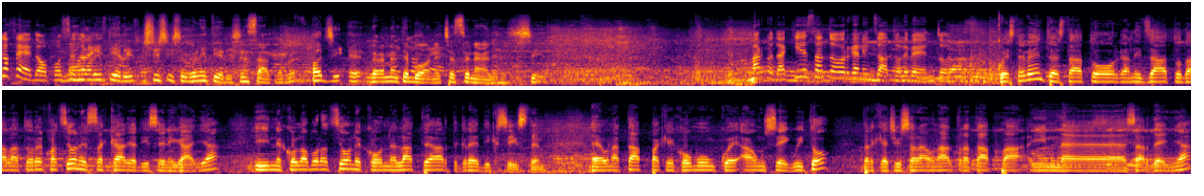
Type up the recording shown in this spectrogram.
caffè dopo se ma non volentieri, sì, sì, sì, volentieri, senz'altro. Oggi è veramente buono, eccezionale. Sì. Marco, da chi è stato organizzato l'evento? Questo evento è stato organizzato dalla Torrefazione Saccaria di Senigallia in collaborazione con Latte Art Gradic System. È una tappa che comunque ha un seguito perché ci sarà un'altra tappa in eh, Sardegna,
